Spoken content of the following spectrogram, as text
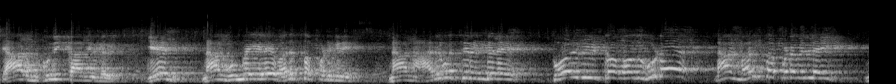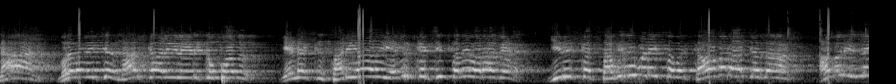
யாரும் குதிக்காதீர்கள். ஏன்? நான் உண்மையிலே வருத்தப்படுகிறேன். நான் அறுபத்தி ரெண்டிலே தோல்வியுற்ற போது கூட நான் வருத்தப்படவில்லை. நான் முதலமைச்சர் நாற்காலியில் இருக்கும் போது எனக்கு சரியான எதிர்க்கட்சி தலைவராக இருக்க தகுதி படைத்தவர் காமராஜர் தான். அவர் இல்லை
